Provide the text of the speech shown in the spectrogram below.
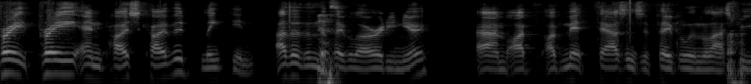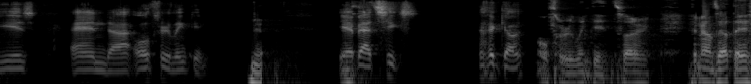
pre pre and post COVID, LinkedIn. Other than yes. the people I already knew, um, I've I've met thousands of people in the last few years, and uh, all through LinkedIn. Yeah, yeah, about six. Go on. All through LinkedIn. So if anyone's out there,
